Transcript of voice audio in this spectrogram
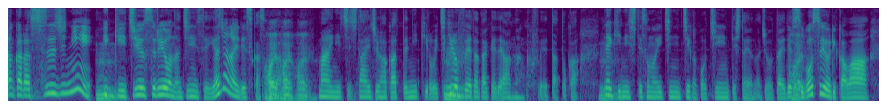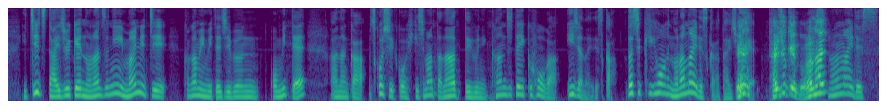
だから数字にうん。一喜一憂するような人生嫌じゃないですか、そんなはいのはいはい、毎日体重測って2キロ1キロ増えただけで、あなんか増えたとか、ねうん。気にしてその1日がこうチーンってしたような状態ではい。過ごすよりかは、い、ちいち体重計乗らずに毎日鏡見て自分を見てあなんか少しこう引き締まったなっていう風に感じていく方がいいじゃないですか。私基本乗らないですから体重え？計体重計乗らない？乗らないです。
